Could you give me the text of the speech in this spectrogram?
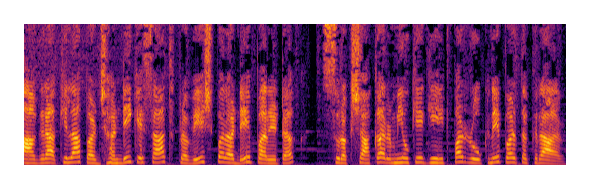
आगरा किला पर झंडे के साथ प्रवेश पर अड़े पर्यटक सुरक्षा कर्मियों के गेट पर रोकने पर तकरार।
